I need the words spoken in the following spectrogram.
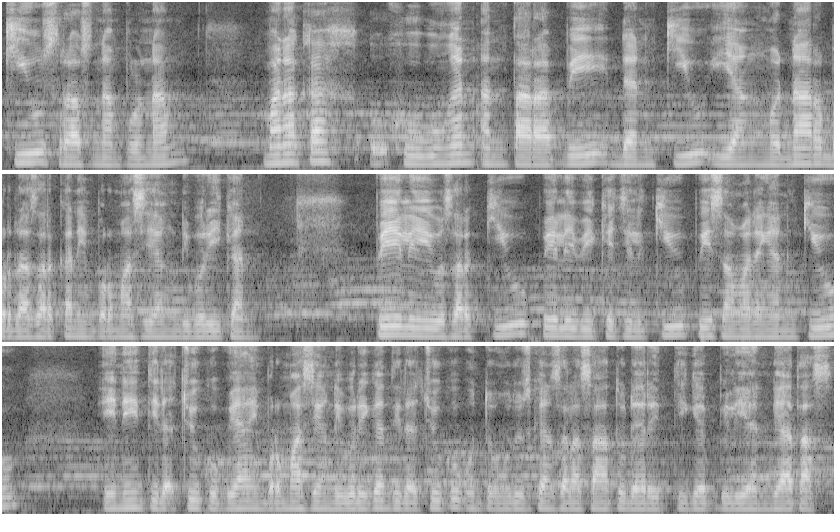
Q, 166, Manakah hubungan antara P dan Q yang benar berdasarkan informasi yang diberikan? P lebih besar Q, P lebih kecil Q, P sama dengan Q. Ini tidak cukup ya, informasi yang diberikan tidak cukup untuk memutuskan salah satu dari tiga pilihan di atas.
